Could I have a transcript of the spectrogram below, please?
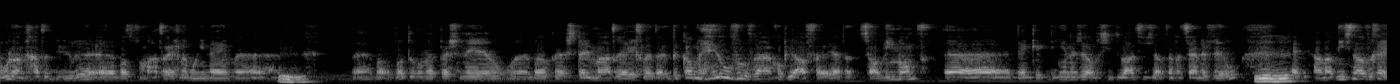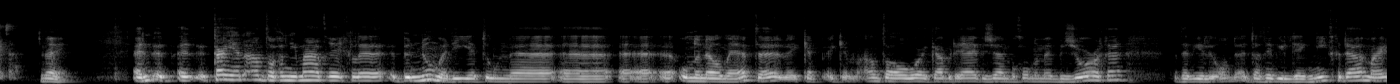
hoe lang gaat het duren? wat voor maatregelen moet je nemen? Eh, wat, wat, doen we met personeel? Eh, welke steunmaatregelen? Er, er, komen heel veel vragen op je af. Eh, ja, dat zal niemand, denk ik, die in dezelfde situatie zat. En dat zijn er veel. Mhm. En ik kan dat niet snel vergeten. Nee. En kan je een aantal van die maatregelen benoemen die je toen ondernomen hebt? Hè? Ik, heb, ik heb een aantal horecabedrijven zijn begonnen met bezorgen. Dat hebben jullie, dat hebben jullie denk ik niet gedaan. Maar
